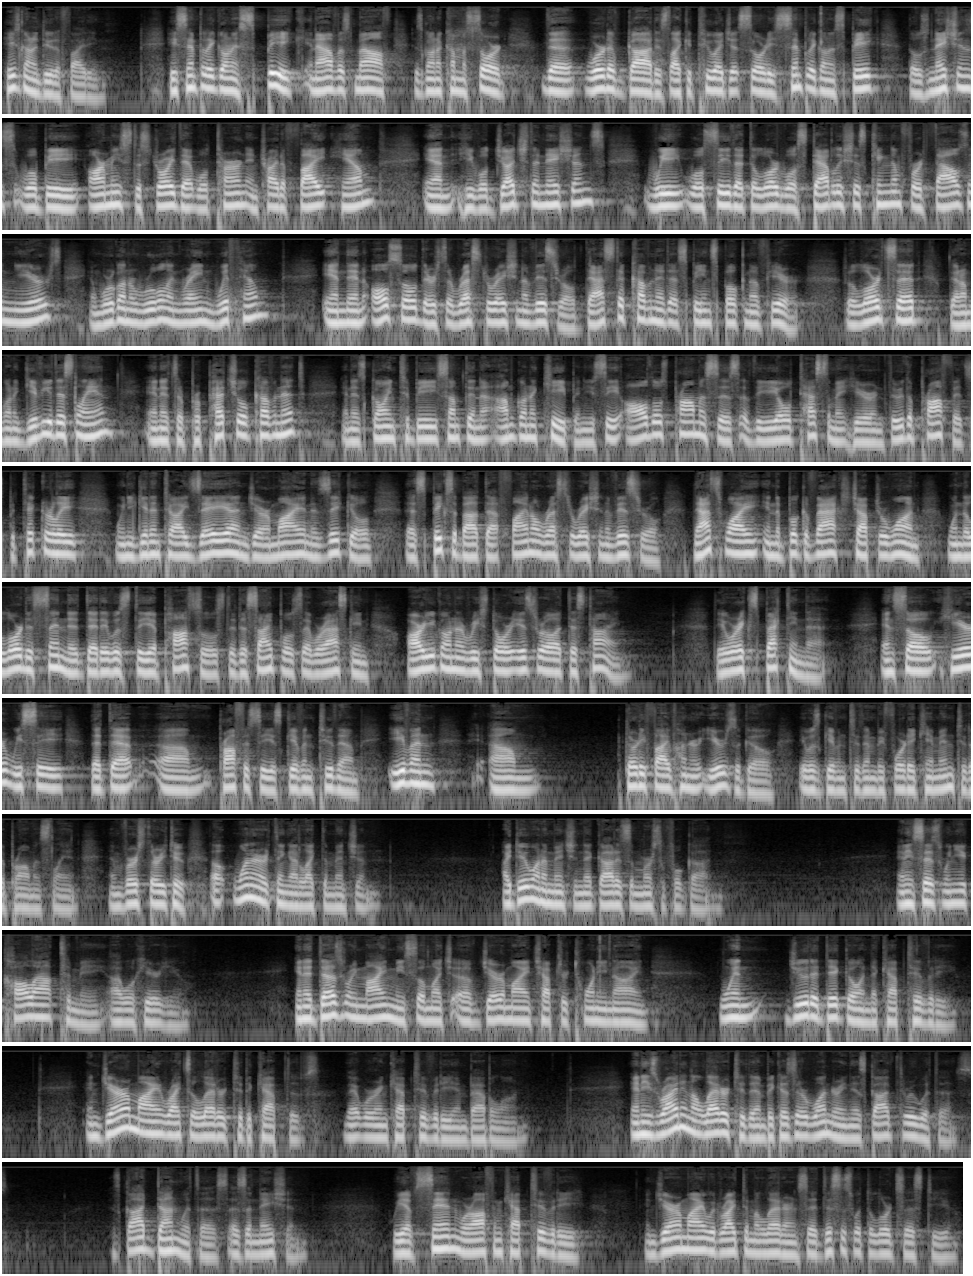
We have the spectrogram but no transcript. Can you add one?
He's going to do the fighting. He's simply going to speak, and out of his mouth is going to come a sword. The word of God is like a two edged sword. He's simply going to speak. Those nations will be armies destroyed that will turn and try to fight him and he will judge the nations. We will see that the Lord will establish his kingdom for a thousand years, and we're going to rule and reign with him. And then also there's the restoration of Israel. That's the covenant that's being spoken of here. The Lord said that I'm going to give you this land, and it's a perpetual covenant and it's going to be something that I'm going to keep. And you see all those promises of the Old Testament here and through the prophets, particularly when you get into Isaiah and Jeremiah and Ezekiel, that speaks about that final restoration of Israel. That's why in the book of Acts, chapter 1, when the Lord ascended, that it was the apostles, the disciples, that were asking, Are you going to restore Israel at this time? They were expecting that. And so here we see that that um, prophecy is given to them even um, 3,500 years ago, it was given to them before they came into the promised land. And verse 32. Uh, one other thing I'd like to mention. I do want to mention that God is a merciful God. And he says, When you call out to me, I will hear you. And it does remind me so much of Jeremiah chapter 29, when Judah did go into captivity. And Jeremiah writes a letter to the captives that were in captivity in Babylon. And he's writing a letter to them because they're wondering is God through with us? Is God done with us as a nation? We have sinned, we're off in captivity. And Jeremiah would write them a letter and said, This is what the Lord says to you.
